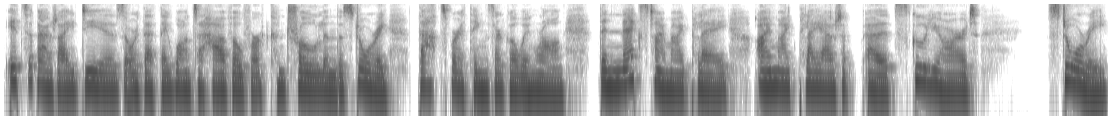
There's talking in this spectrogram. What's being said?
It's about ideas or that they want to have overt control in the story. That's where things are going wrong. The next time I play, I might play out a, a schoolyard story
